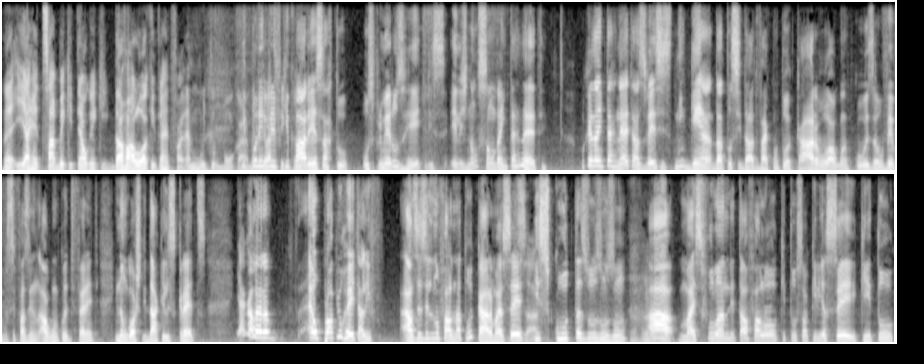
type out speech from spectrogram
né? E a gente saber que tem alguém que dá valor àquilo que a gente faz é muito bom, cara. E é por incrível que pareça, né? Arthur, os primeiros haters, eles não são da internet. Porque na internet, às vezes, ninguém da tua cidade vai com tua cara ou alguma coisa, ou vê você fazendo alguma coisa diferente e não gosta de dar aqueles créditos. E a galera é o próprio rei ali. Às vezes ele não fala na tua cara, mas você Exato. escuta zum, zum, zum. Uhum. Ah, mas fulano de tal falou que tu só queria ser, que tu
